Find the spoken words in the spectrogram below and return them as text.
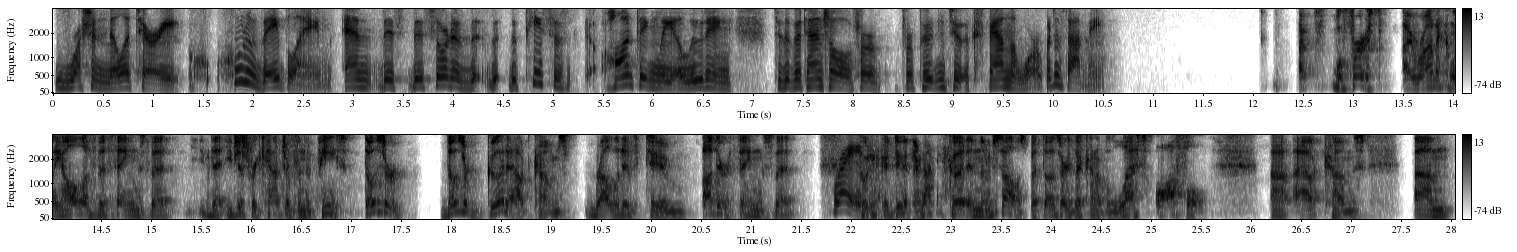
Russian military, who, who do they blame? And this this sort of the, the piece is hauntingly alluding to the potential for for Putin to expand the war. What does that mean? Well, first, ironically, all of the things that that you just recounted from the piece, those are those are good outcomes relative to other things that right. Putin could do. They're not good in themselves, but those are the kind of less awful uh, outcomes. Um,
